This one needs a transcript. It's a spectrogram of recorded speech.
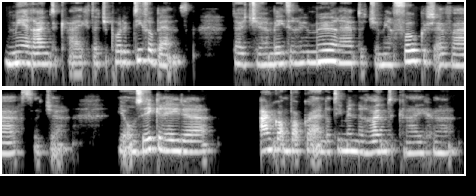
meer ruimte krijgt, dat je productiever bent, dat je een beter humeur hebt, dat je meer focus ervaart, dat je je onzekerheden aan kan pakken en dat die minder ruimte krijgen.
